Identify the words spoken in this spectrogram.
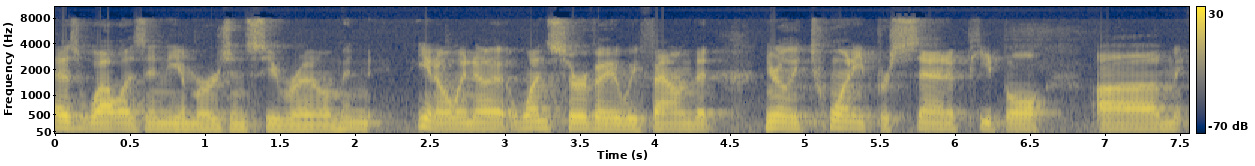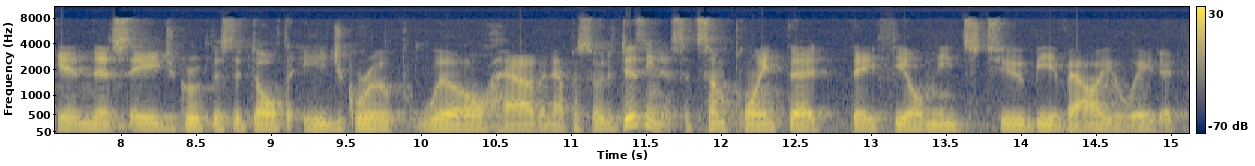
as well as in the emergency room. And you know, in a, one survey, we found that nearly 20% of people um, in this age group, this adult age group, will have an episode of dizziness at some point that they feel needs to be evaluated.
